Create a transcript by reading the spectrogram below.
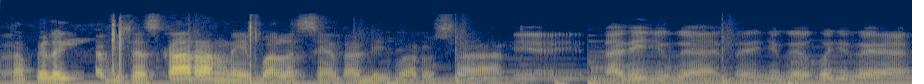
tapi lagi nggak bisa sekarang nih balesnya tadi barusan Iya, iya. Tadi juga, tadi juga aku juga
